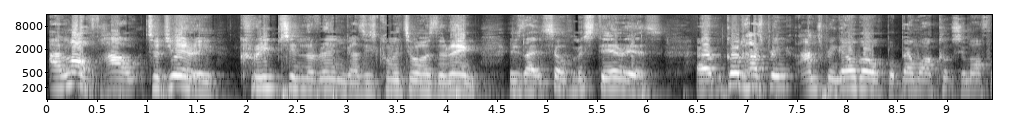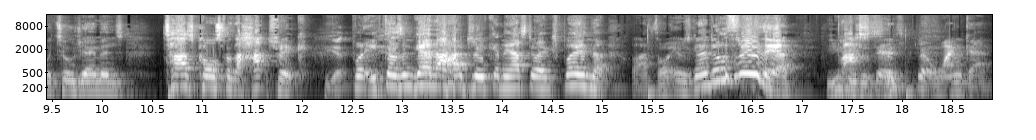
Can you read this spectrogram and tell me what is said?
I love how Tajiri creeps in the ring as he's coming towards the ring. He's like so mysterious. Um, good handspring, handspring elbow, but Benoit cuts him off with two Germans. Taz calls for the hat trick, Yeah. but he doesn't get the hat trick and he has to explain that. Well, I thought he was going to do three there. You Bastard. Little wanker.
